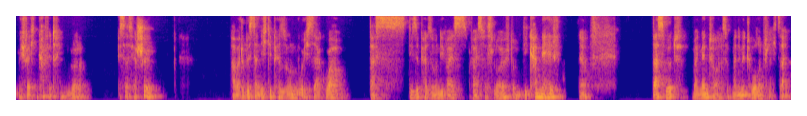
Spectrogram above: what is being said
ich vielleicht einen Kaffee trinken würde, ist das ja schön. Aber du bist dann nicht die Person, wo ich sage, wow, das, diese Person, die weiß, weiß, was läuft und die kann mir helfen. Ja. Das wird mein Mentor, das wird meine Mentorin vielleicht sein,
